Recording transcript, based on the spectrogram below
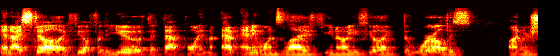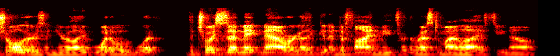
And I still like feel for the youth at that point at anyone's life, you know, you feel like the world is on your shoulders and you're like, what do what the choices I make now are like going to define me for the rest of my life, you know.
